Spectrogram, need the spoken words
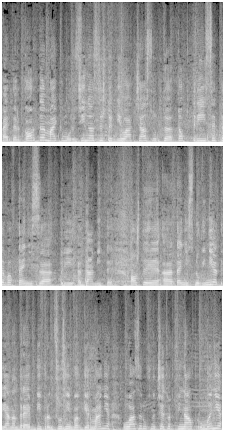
Петър Корда. Майка му Реджина също е била част от топ 30 в тениса при дамите. Още а, тенис новини. Адриан Андреев би французин в Германия, Лазаров на четвърт финал в Румъния,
